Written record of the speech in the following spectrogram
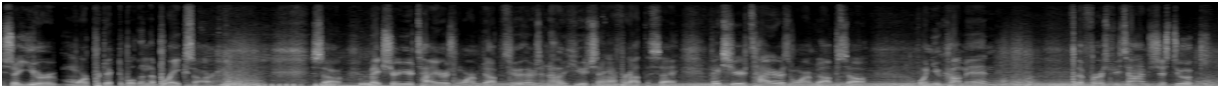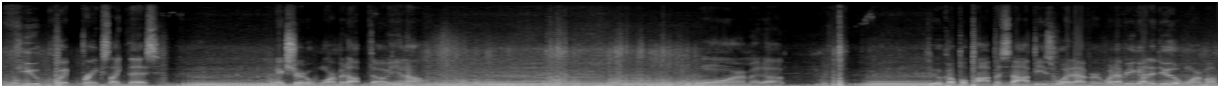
So you're more predictable than the brakes are. So make sure your tires warmed up too. There's another huge thing I forgot to say. Make sure your tires warmed up. So when you come in for the first few times just do a few quick brakes like this. Make sure to warm it up though you know? Warm it up. Do a couple papa stoppies, whatever. Whatever you got to do to warm up,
